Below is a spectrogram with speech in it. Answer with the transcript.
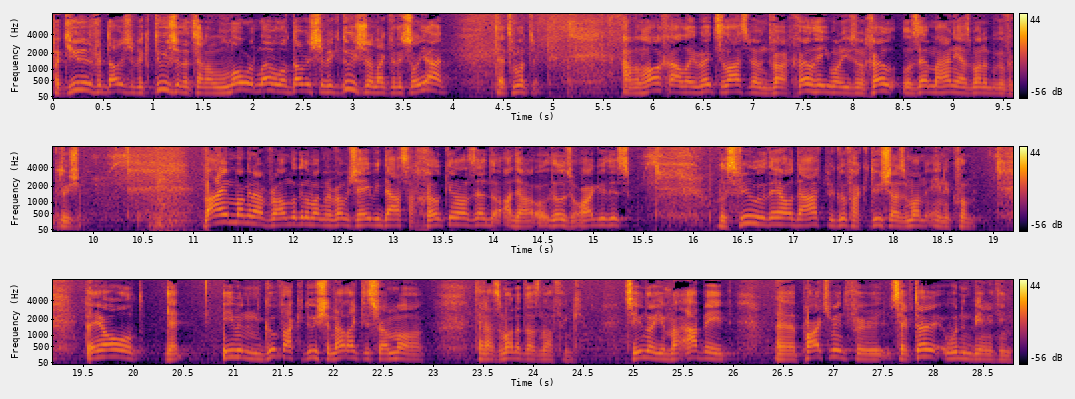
But use it for Davish B'kedusha that's on a lower level of Davish B'kedusha, like for the Shalyad, that's mutter. Aval hocha alei reitz las bem dvar chel he you want to use chel lozem mahani as man b'guf kedusha. Vayim magen Avram look at the magen Avram shehevi das hachel kin al zed those who argue this Usfilu they hold af b'guf kedusha as man ein klum. They hold that even in guf kedusha not like this Ramah that asmana does nothing. So even though you ma'abed uh, parchment for Sefer it wouldn't be anything.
